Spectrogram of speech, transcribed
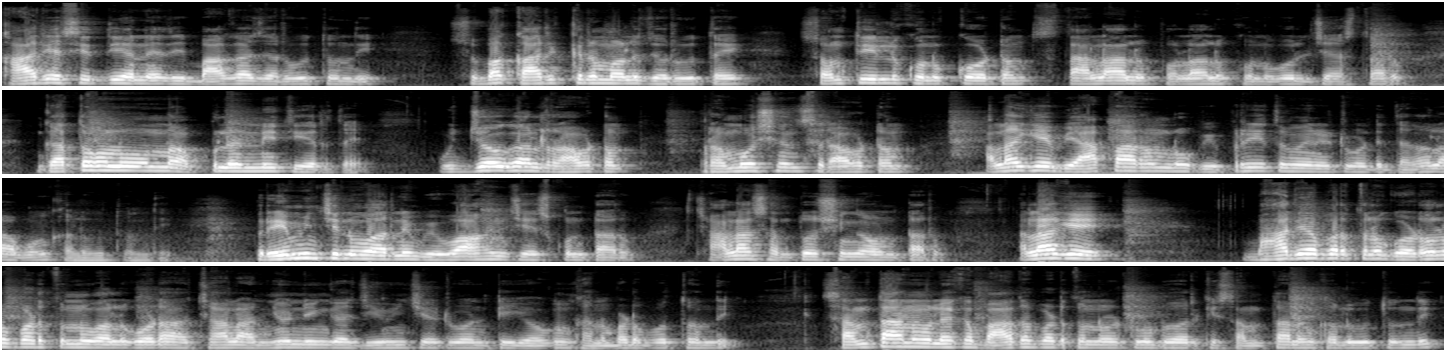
కార్యసిద్ధి అనేది బాగా జరుగుతుంది. శుభ కార్యక్రమాలు జరుగుతాయి. సొంత ఇల్లు కొనుక్కోవటం స్థలాలు పొలాలు కొనుగోలు చేస్తారు. గతంలో ఉన్న అప్పులన్నీ తీరుతాయి. ఉద్యోగాలు రావటం ప్రమోషన్స్ రావటం అలాగే వ్యాపారంలో విపరీతమైనటువంటి ధనలాభం కలుగుతుంది. ప్రేమించిన వారిని వివాహం చేసుకుంటారు. చాలా సంతోషంగా ఉంటారు. అలాగే భార్యాభర్తలు గొడవలు పడుతున్న వాళ్ళు కూడా చాలా అన్యోన్యంగా జీవించేటువంటి యోగం కనబడబోతుంది. సంతానం లేక బాధపడుతున్నటువంటి వారికి సంతానం కలుగుతుంది.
